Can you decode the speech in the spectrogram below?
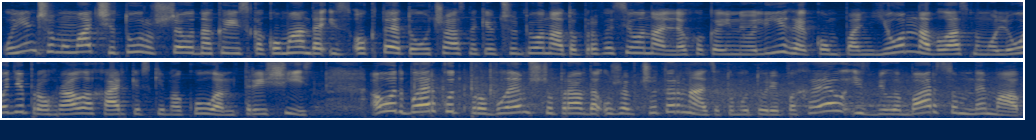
У іншому матчі туру ще одна київська команда із октету учасників чемпіонату професіональної хокейної ліги «Компаньйон» на власному льоді програла харківським акулам 3-6. А от Беркут проблем, щоправда, уже в 14-му турі ПХЛ із Білим Барсом не мав.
